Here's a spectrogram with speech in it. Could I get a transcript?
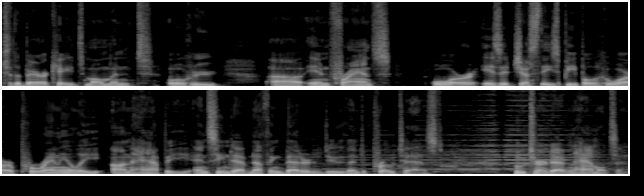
to the barricades moment, au rue, uh, in France? Or is it just these people who are perennially unhappy and seem to have nothing better to do than to protest who turned out in Hamilton?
